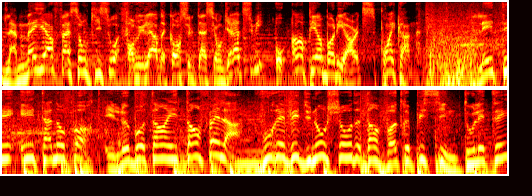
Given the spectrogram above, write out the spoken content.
de la meilleure façon qui soit. Formulaire de consultation gratuit au empirebodyarts.com. L'été est à nos portes et le beau temps est enfin là. Vous rêvez d'une eau chaude dans votre piscine tout l'été?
